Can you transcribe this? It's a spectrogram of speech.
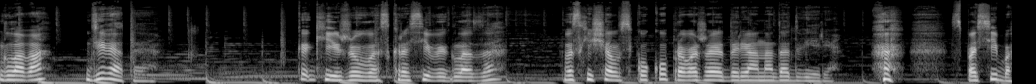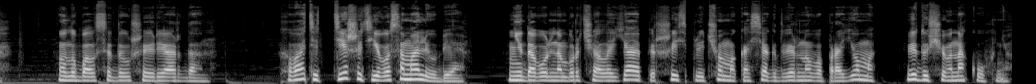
Глава девятая. «Какие же у вас красивые глаза!» — восхищалась Коко, провожая Дариана до двери. «Ха, спасибо!» — улыбался до ушей Риордан. «Хватит тешить его самолюбие!» — недовольно бурчала я, опершись плечом о косяк дверного проема, ведущего на кухню.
